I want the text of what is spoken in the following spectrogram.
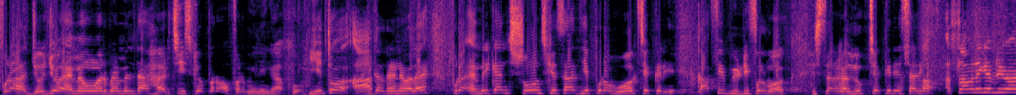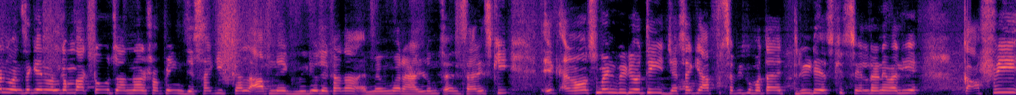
पूरा जो जो एम उमर पे मिलता है हर चीज़ के ऊपर ऑफ़र मिलेगा आपको। ये तो आर्टिकल रहने वाला है। पूरा अमेरिकन स्टोन्स के साथ ये पूरा वर्क चेक करिए। काफ़ी ब्यूटीफुल वर्क इस तरह का लुक चेक करिए साड़ी अस्सलाम everyone once again welcome back to Chandana shopping जैसा कि कल आपने एक वीडियो देखा था एमएमआर हैंडलूम्स एंड साड़ीज की एक अनाउंसमेंट वीडियो थी जैसा कि आप सभी को पता है थ्री डेज़ की सेल रहने वाली है। काफ़ी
